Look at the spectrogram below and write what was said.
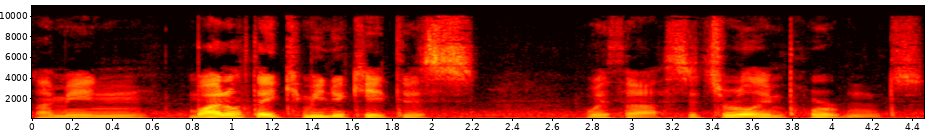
I mean, why don't they communicate this with us? It's really important.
